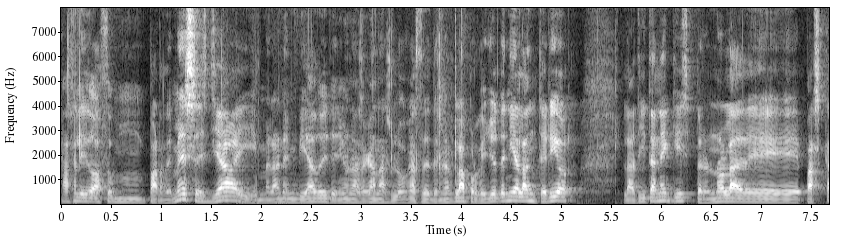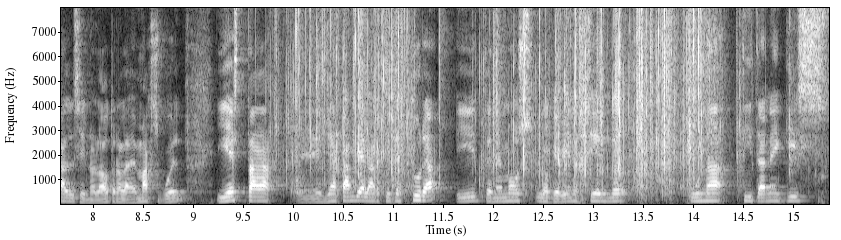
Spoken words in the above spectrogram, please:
ha salido hace un par de meses ya y me la han enviado y tenía unas ganas locas de tenerla porque yo tenía la anterior, la Titan X, pero no la de Pascal, sino la otra, la de Maxwell, y esta eh, ya cambia la arquitectura y tenemos lo que viene siendo una Titan X,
